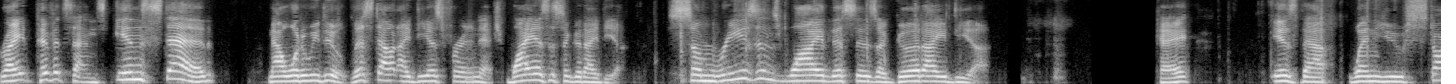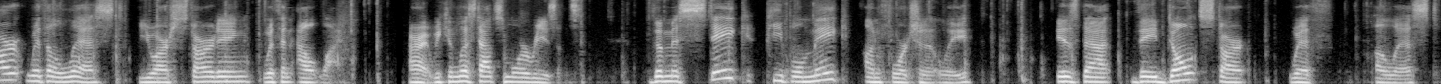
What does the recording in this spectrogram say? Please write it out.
right? Pivot sentence. Instead, now what do we do? List out ideas for a niche. Why is this a good idea? Some reasons why this is a good idea. Okay. Is that when you start with a list, you are starting with an outline. All right, we can list out some more reasons. The mistake people make, unfortunately, is that they don't start with a list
